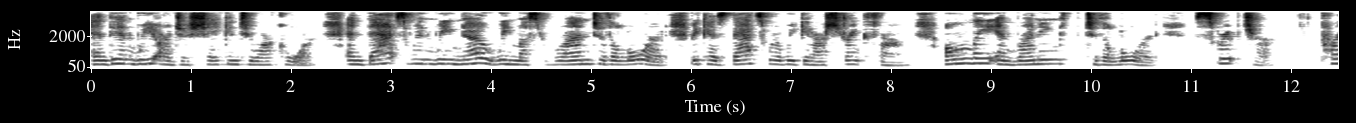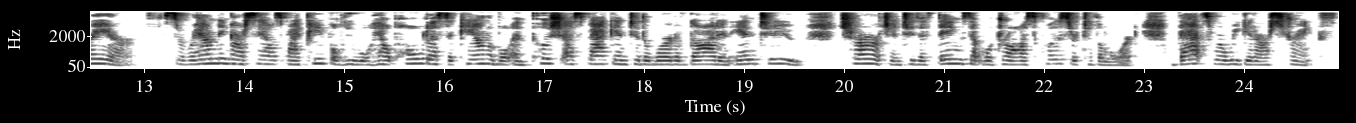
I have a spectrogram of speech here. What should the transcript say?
And then we are just shaken to our core. And that's when we know we must run to the Lord because that's where we get our strength from. Only in running to the Lord, scripture, prayer, surrounding ourselves by people who will help hold us accountable and push us back into the Word of God and into church and to the things that will draw us closer to the Lord. That's where we get our strength.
